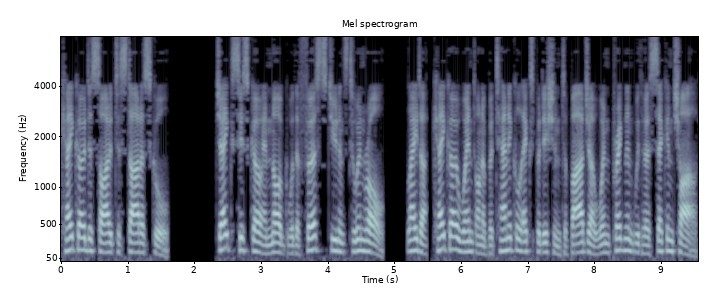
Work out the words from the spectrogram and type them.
Keiko decided to start a school. Jake Sisko and Nog were the first students to enroll. Later, Keiko went on a botanical expedition to Bajor when pregnant with her second child.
